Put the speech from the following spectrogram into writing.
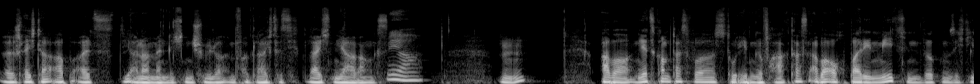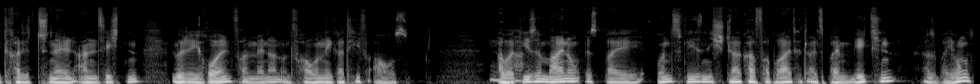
äh, schlechter ab als die anderen männlichen Schüler im Vergleich des gleichen Jahrgangs. Ja. Mhm. Aber jetzt kommt das, was du eben gefragt hast, aber auch bei den Mädchen wirken sich die traditionellen Ansichten über die Rollen von Männern und Frauen negativ aus. Ja. Aber diese Meinung ist bei uns wesentlich stärker verbreitet als beim Mädchen, also bei Jungs,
